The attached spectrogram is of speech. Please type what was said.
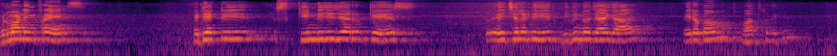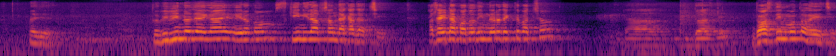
গুড মর্নিং ফ্রেন্ডস এটি একটি স্কিন ডিজিজের কেস তো এই ছেলেটির বিভিন্ন জায়গায় এইরকম হাতটা দেখি। এই যে। তো বিভিন্ন জায়গায় এরকম স্কিন ইরাপশন দেখা যাচ্ছে। আচ্ছা এটা কতদিন ধরে দেখতে পাচ্ছ? দশ দিন। দশ দিন মতো হয়েছে।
